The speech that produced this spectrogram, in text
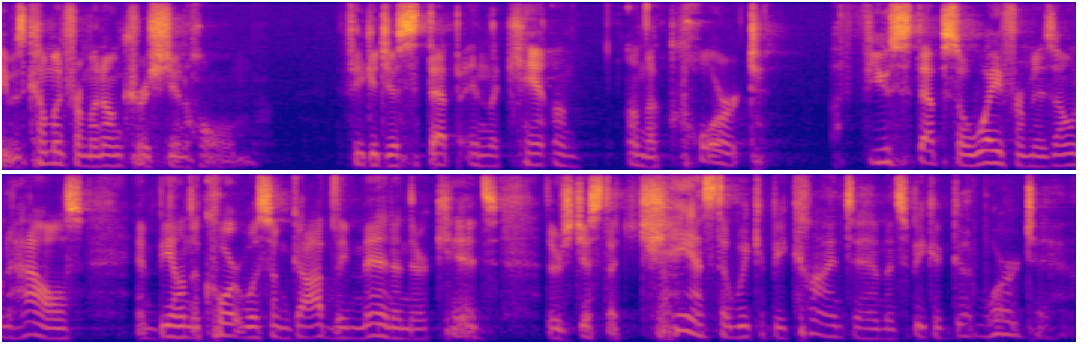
he was coming from an unchristian home. If he could just step in the camp on, on the court a few steps away from his own house and be on the court with some godly men and their kids, there's just a chance that we could be kind to him and speak a good word to him.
